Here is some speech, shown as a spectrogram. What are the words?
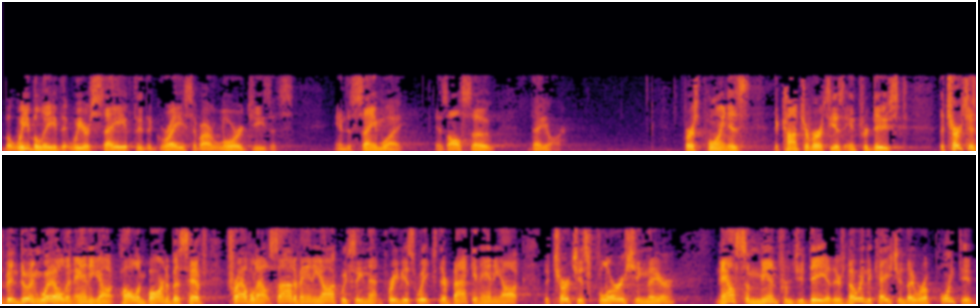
But we believe that we are saved through the grace of our Lord Jesus in the same way as also they are. First point is the controversy is introduced. The church has been doing well in Antioch. Paul and Barnabas have traveled outside of Antioch. We've seen that in previous weeks. They're back in Antioch. The church is flourishing there. Now some men from Judea. There's no indication they were appointed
